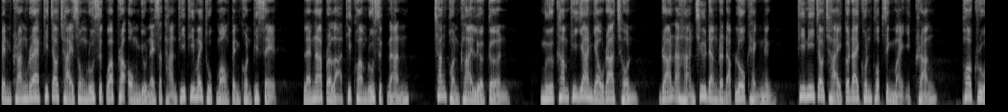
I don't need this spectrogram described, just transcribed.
เป็นครั้งแรกที่เจ้าชายทรงรู้สึกว่าพระองค์อยู่ในสถานที่ที่ไม่ถูกมองเป็นคนพิเศษ และน่าประหลาดที่ความรู้สึกนั้น ช่างผ่อนคลายเหลือเกิน มื้อค่ำที่ย่านเยาวราชชน ร้านอาหารชื่อดังระดับโลกแห่งหนึ่ง ที่นี่เจ้าชายก็ได้ค้นพบสิ่งใหม่อีกครั้ง พ่อครัว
